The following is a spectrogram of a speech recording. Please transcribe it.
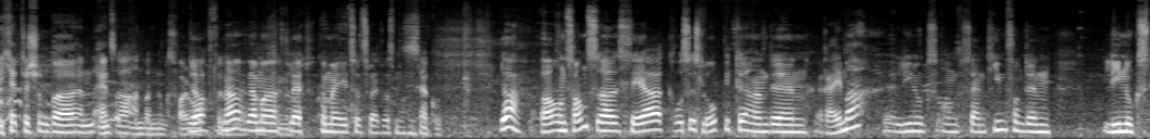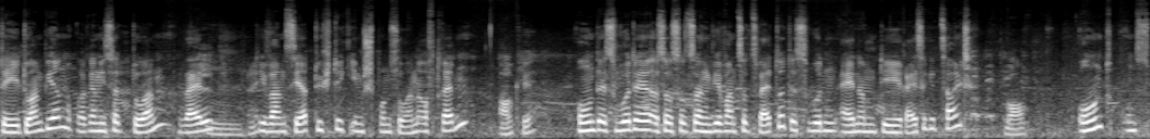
ich hätte schon da einen 1A-Anwendungsfall. Ja, na, werden wir, vielleicht können wir eh zu zweit was machen. Sehr gut. Ja, äh, und sonst äh, sehr großes Lob bitte an den Reimer, Linux und sein Team von den Linux Day Dornbirn, Organisatoren, weil Mhm. die waren sehr tüchtig im Sponsorenauftreiben. Ah, Okay. Und es wurde, also sozusagen, wir waren zu zweit dort, es wurden einem die Reise gezahlt Wow. und uns,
